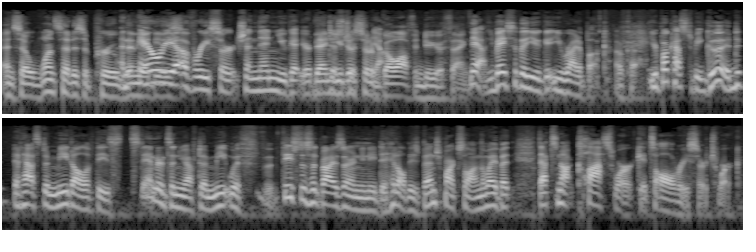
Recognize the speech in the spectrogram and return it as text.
And so once that is approved, An then the area is- of research, and then you get your then you just sort of yeah. go off and do your thing. Yeah, basically you get you write a book. Okay. Your book has to be good. It has to meet all of these standards, and you have to meet with the thesis advisor, and you need to hit all these benchmarks along the way. But that's not classwork; it's all research work.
